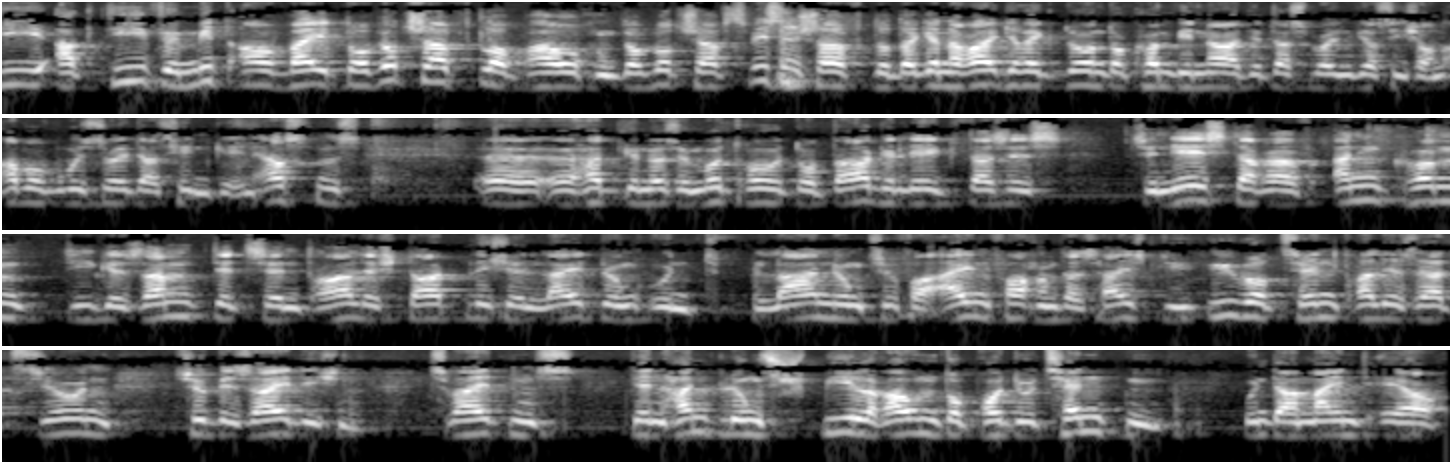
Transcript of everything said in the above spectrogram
die aktive Mitarbeiter, Wirtschaftler brauchen, der Wirtschaftswissenschaftler, der Generaldirektoren der Kombinate, das wollen wir sichern. Aber wo soll das hingehen? Erstens äh, hat Genosse Motro dort dargelegt, dass es zunächst darauf ankommt, die gesamte zentrale staatliche Leitung und Planung zu vereinfachen, das heißt die Überzentralisation zu beseitigen. Zweitens den Handlungsspielraum der Produzenten. Und da meint er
